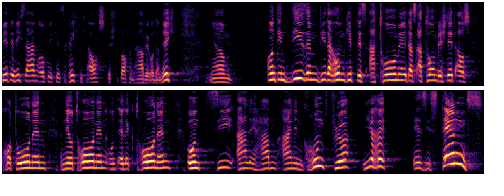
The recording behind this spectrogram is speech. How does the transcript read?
Bitte nicht sagen, ob ich es richtig ausgesprochen habe oder nicht. Ja, und in diesem wiederum gibt es Atome. Das Atom besteht aus Protonen, Neutronen und Elektronen. Und sie alle haben einen Grund für ihre Existenz.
